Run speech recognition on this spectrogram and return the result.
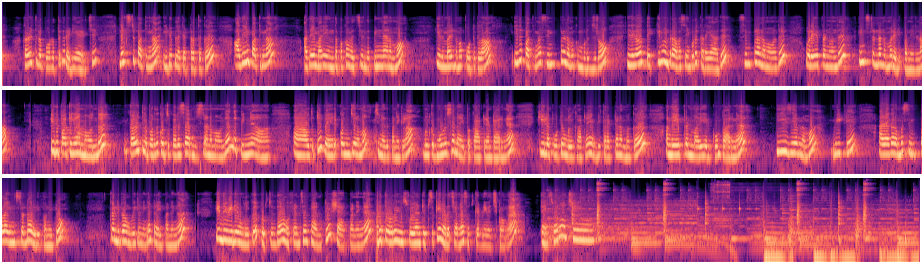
கழுத்தில் போடுறதுக்கு ரெடி ஆயிடுச்சு. நெக்ஸ்ட்டு பார்த்தீங்கன்னா இடுப்பில் கட்டுறதுக்கு. அதையும் பார்த்தீங்கன்னா அதே மாதிரி இந்த பக்கம் வச்சு இந்த பின்னை நம்ம இது மாதிரி நம்ம போட்டுக்கலாம். இது பார்த்திங்கன்னா சிம்பிளாக நமக்கு முடிஞ்சிடும் இதுக்காக தைக்கணுன்ற அவசியம் கூட கிடையாது. சிம்பிளாக நம்ம வந்து ஒரு ஏப்ரன் வந்து இன்ஸ்டண்ட்டாக நம்ம ரெடி பண்ணிடலாம். இது பார்த்திங்கன்னா நம்ம வந்து கழுத்தில் போகிறது கொஞ்சம் பெருசாக இருந்துச்சுன்னா நம்ம வந்து அந்த பின்னை அவுத்துட்டு வேறு கொஞ்சமாக சின்னது பண்ணிக்கலாம். உங்களுக்கு முழுசாக நான் இப்போ காட்டுறேன் பாருங்கள் கீழே போட்டு உங்களுக்கு காட்டுறேன் எப்படி கரெக்டாக நமக்கு அந்த ஏப்ரன் மாதிரி இருக்கும் பாருங்கள் ஈஸியாக நம்ம வீட்டிலே அழகாக ரொம்ப சிம்பிளாக இன்ஸ்டண்ட்டாக ரெடி பண்ணிட்டோம். கண்டிப்பாக உங்கள் வீட்டில் நீங்கள் ட்ரை பண்ணுங்கள் இந்த வீடியோ உங்களுக்கு பிடிச்சிருந்தா உங்கள் ஃப்ரெண்ட்ஸ் அண்ட் ஃபேமிலிக்கும் ஷேர் பண்ணுங்கள் அடுத்த ஒரு யூஸ்ஃபுல்லான டிப்ஸுக்கு என்னோட சேனலை சப்ஸ்கிரைப் பண்ணி வச்சுக்கோங்க. தேங்க்ஸ் ஃபார் வாட்சிங்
